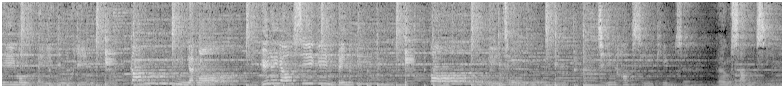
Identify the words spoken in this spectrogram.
气梦未污染，今。日我与你又是肩并肩，当年情，此刻是添上新鲜。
